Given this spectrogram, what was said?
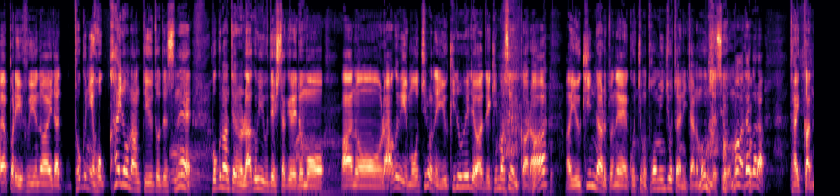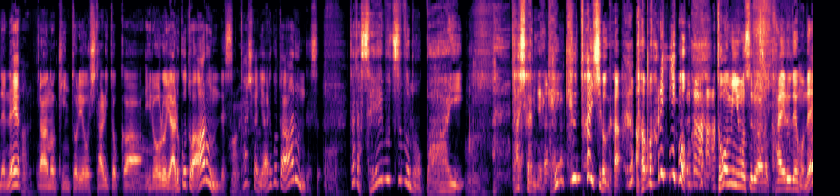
やっぱり冬の間特に北海道なんていうとですね、うん、僕なんていうのはラグビー部でしたけれども、あのー、ラグビーもちろんね雪の上ではできませんから 雪になるとねこっちも冬眠状態みたいなもんですよ。まあだから体育館でね、あの筋トレをしたりとかいろいろやることはあるんです。確かにやることはあるんです。ただ生物部の場合確かにね研究対象があまりにも冬眠をするあのカエルでもね、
